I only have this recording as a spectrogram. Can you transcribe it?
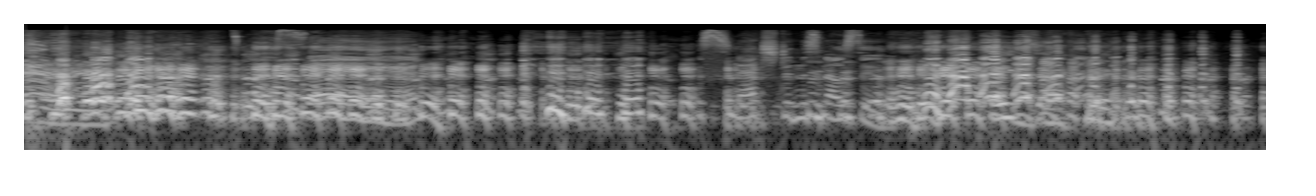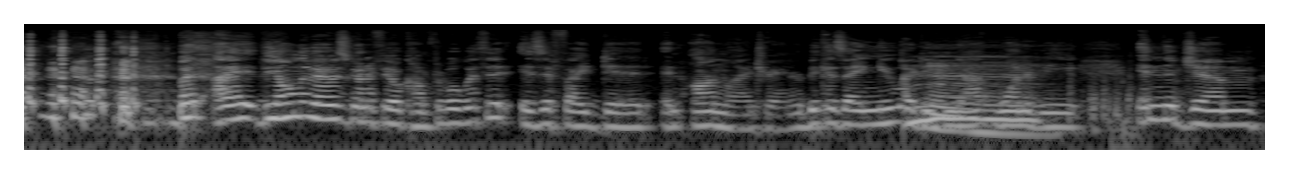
snatched in the snowsuit. exactly. but I, the only way I was going to feel comfortable with it is if I did an online trainer because I knew I did not want to be in the gym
